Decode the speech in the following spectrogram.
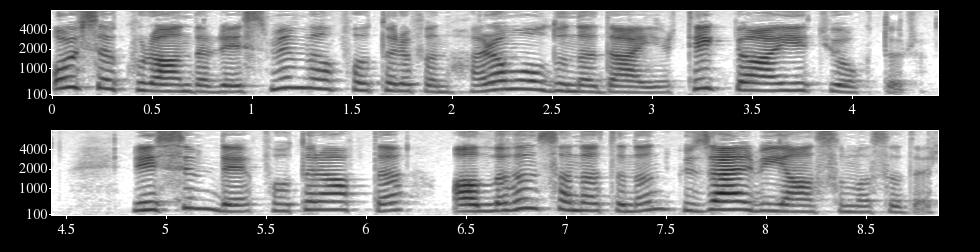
Oysa Kur'an'da resmin ve fotoğrafın haram olduğuna dair tek bir ayet yoktur. Resim de fotoğraf da Allah'ın sanatının güzel bir yansımasıdır.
